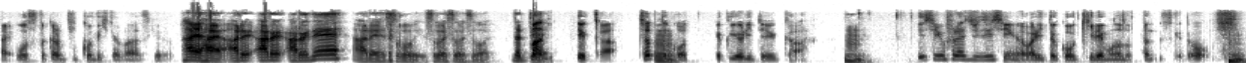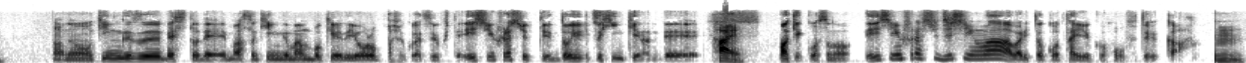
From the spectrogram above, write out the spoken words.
はい、オーストからぶっこんできた馬なんですけど、はいはい。あれ、あれ、あれね。あれ、すごい、すごい、すごい、すごい。だって、まあ、っていうか、ちょっとこう、逆寄りというか、うん。エイシンフラッシュ自身は割とこう、切れ者だったんですけど、うんあの、キングズベストで、まあ、そのキングマンボ系でヨーロッパ色が強くて、エイシンフラッシュっていうドイツ牝系なんで、はい。まあ結構その、エイシンフラッシュ自身は割とこう体力豊富というか、うん。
